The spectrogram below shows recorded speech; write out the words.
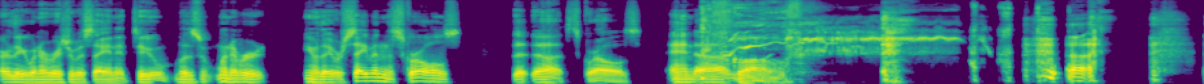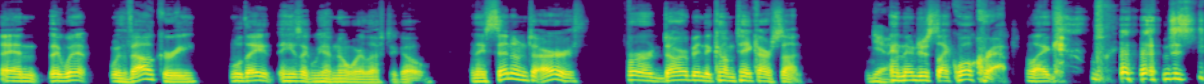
earlier whenever Richard was saying it too, was whenever, you know, they were saving the scrolls, the uh scrolls. And um Scrolls. uh, and they went with Valkyrie. Well, they he's like, we have nowhere left to go, and they sent him to Earth for Dar-Benn to come take our sun. Yeah. And they're just like, well, crap, like just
